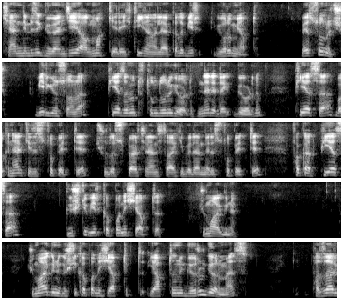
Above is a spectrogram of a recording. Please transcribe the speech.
kendimizi güvenceye almak gerektiğiyle alakalı bir yorum yaptım. Ve sonuç bir gün sonra piyasanın tutunduğunu gördüm. Nerede gördüm? Piyasa bakın herkesi stop etti. Şurada süper trendi takip edenleri stop etti. Fakat piyasa güçlü bir kapanış yaptı. Cuma günü. Cuma günü güçlü kapanış yaptık, yaptığını görür görmez pazar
